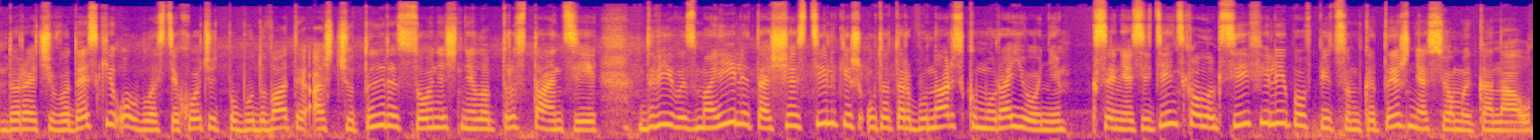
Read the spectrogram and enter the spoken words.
До речі, в Одеській області хочуть побудувати аж чотири сонячні електростанції: дві в Ізмаїлі та ще стільки ж у Татарбунарському районі. Ксенія Сітінська, Олексій Філіпов. Підсумки тижня, сьомий канал.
